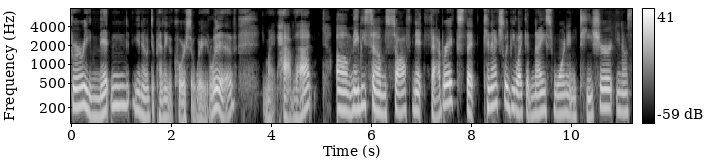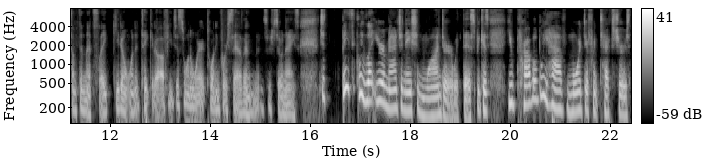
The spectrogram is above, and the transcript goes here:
furry mitten, you know, depending, of course, on where you live. You might have that. Um, maybe some soft knit fabrics that can actually be like a nice worn in t shirt, you know, something that's like you don't want to take it off. You just want to wear it 24 7. Those are so nice. Just basically let your imagination wander with this because you probably have more different textures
